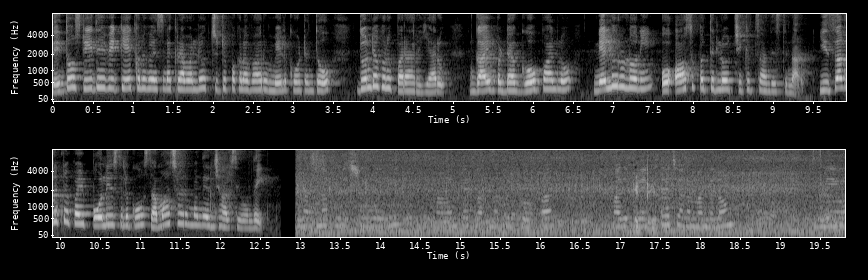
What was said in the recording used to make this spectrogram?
దీంతో శ్రీదేవి కేకలు వేసిన క్రమంలో చుట్టుపక్కల వారు మేలుకోవడంతో దుండగులు పరారయ్యారు. గాయపడ్డ గోపాల్ను నెల్లూరులోని ఓ ఆసుపత్రిలో చికిత్స అందిస్తున్నారు. ఈ సంఘటనపై పోలీసులకు సమాచారం అందించాల్సి ఉంది. మాది వెంకటాచలం మండలం. మేము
